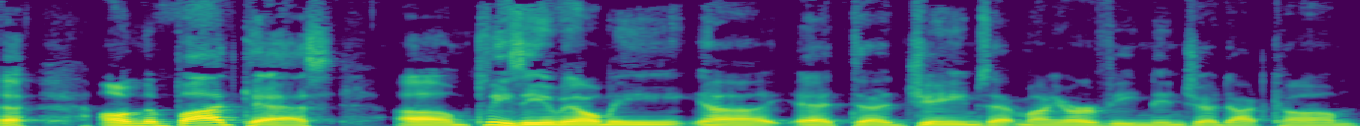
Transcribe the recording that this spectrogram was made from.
on the podcast. Um, please email me uh, at uh, james at myrvninja.com.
